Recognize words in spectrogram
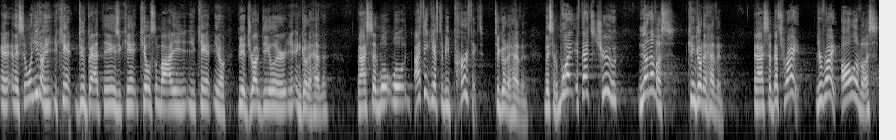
And, and they said, Well, you know, you, you, can't do bad things, you can't kill somebody, you can't, you know, be a drug dealer and go to heaven. And I said, Well, well I think you have to be perfect to go to heaven. And they said, What? If that's true, none of us can go to heaven. And I said, That's right. You're right. All of us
